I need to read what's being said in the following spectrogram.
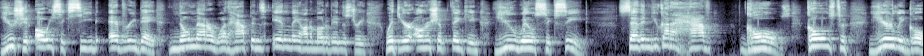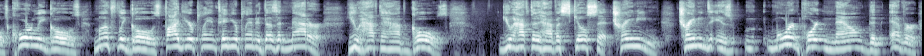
You should always succeed every day, no matter what happens in the automotive industry. With your ownership thinking, you will succeed. Seven, you got to have goals goals to yearly goals quarterly goals monthly goals five year plan 10 year plan it doesn't matter you have to have goals you have to have a skill set. Training training is more important now than ever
